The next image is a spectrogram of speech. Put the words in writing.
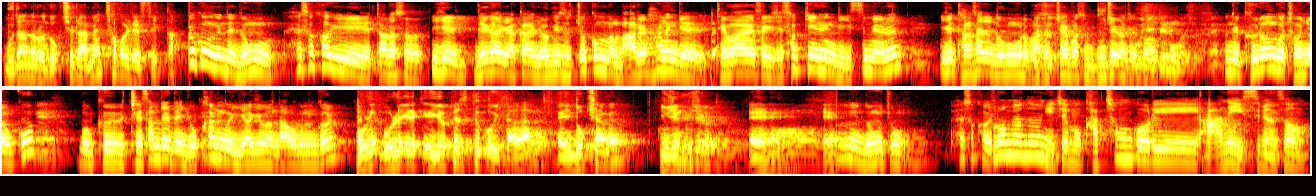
무단으로 녹취를 하면 처벌될 수 있다. 조금 근데 너무 해석하기에 따라서 이게 내가 약간 여기서 조금만 말을 하는 게 대화에서 이제 섞이는 게 있으면은 이게 당사자 녹음으로 봐서 그렇죠. 제가 봤을 때 무죄가 될 것 무죄 되는 같고 거죠. 예. 근데 그런 거 전혀 없고 예. 뭐 그 제3자에 대한 욕하는 거 이야기가 나오는 걸 몰래 몰래 이렇게 옆에서 듣고 있다가 예, 녹취하면 유죄인 거죠. 예. 예. 음, 너무 좀 해석하기 그러면은 이제 뭐 가청거리 안에 있으면서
